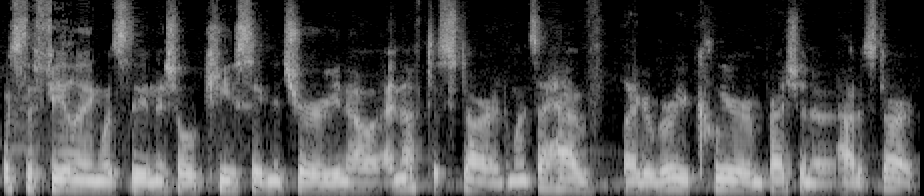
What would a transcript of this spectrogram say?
what's the feeling, what's the initial key signature, you know, enough to start. Once I have like a very clear impression of how to start,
